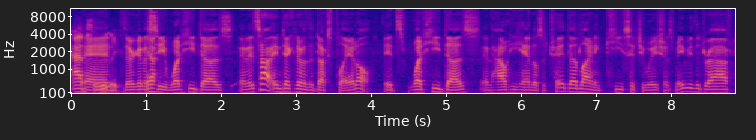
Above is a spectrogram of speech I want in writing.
absolutely. And they're going to Yeah. see what he does, and it's not indicative of the Ducks' play at all. It's what he does and how he handles a trade deadline in key situations, maybe the draft,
